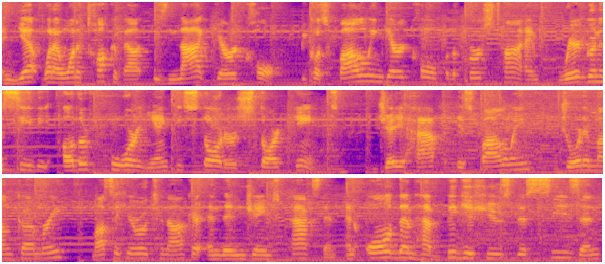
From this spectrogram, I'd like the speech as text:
And yet, what I want to talk about is not Gerrit Cole. Because following Gerrit Cole for the first time, we're going to see the other four Yankee starters start games. Jay Happ is following, Jordan Montgomery, Masahiro Tanaka, and then James Paxton. And all of them have big issues this season.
